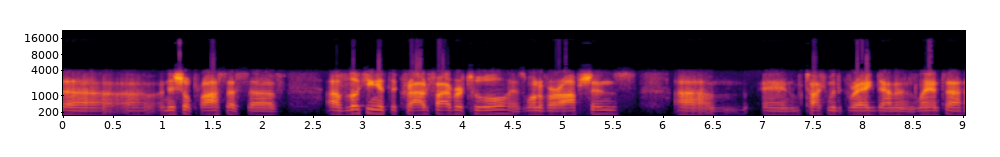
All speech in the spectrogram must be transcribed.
uh, uh, initial process of of looking at the CrowdFiber tool as one of our options, um, and talking with Greg down in Atlanta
